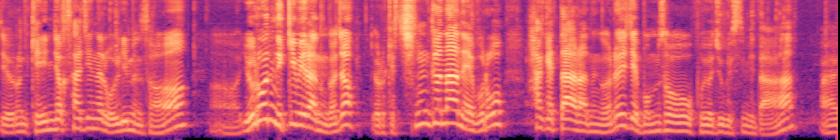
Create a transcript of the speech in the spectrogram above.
이런 개인적 사진을 올리면서 어, 이런 느낌이라는 거죠. 이렇게 친근한 앱으로 하겠다라는 거를 이제 몸소 보여주고 있습니다. 아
